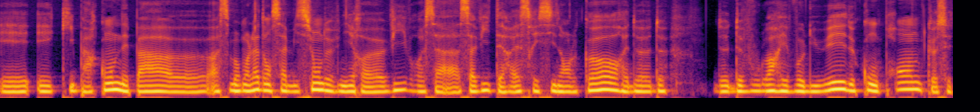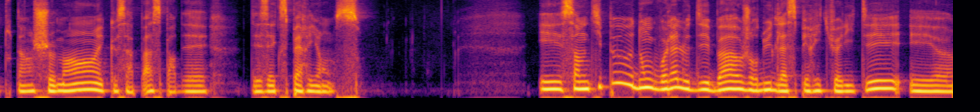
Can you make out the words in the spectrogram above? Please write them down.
et, qui par contre n'est pas euh, à ce moment-là dans sa mission de venir euh, vivre sa, vie terrestre ici dans le corps et de, vouloir évoluer, de comprendre que c'est tout un chemin et que ça passe par des, des expériences. Et c'est un petit peu donc voilà le débat aujourd'hui de la spiritualité. Et euh,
